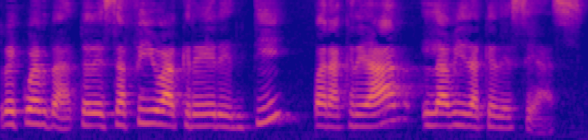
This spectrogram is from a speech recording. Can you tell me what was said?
Recuerda, te desafío a creer en ti para crear la vida que deseas.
